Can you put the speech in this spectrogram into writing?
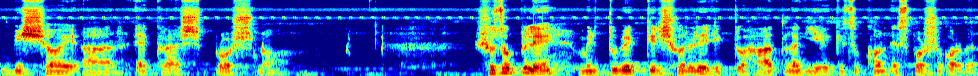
বিস্ময় আর একরাশ প্রশ্ন। সুযোগ পেলে মৃত্যু ব্যক্তির শরীরে একটু হাত লাগিয়ে কিছুক্ষণ স্পর্শ করবেন।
